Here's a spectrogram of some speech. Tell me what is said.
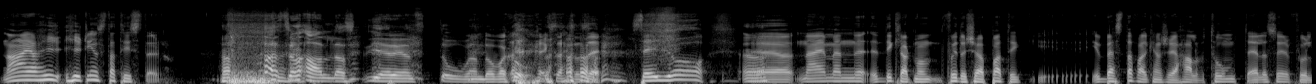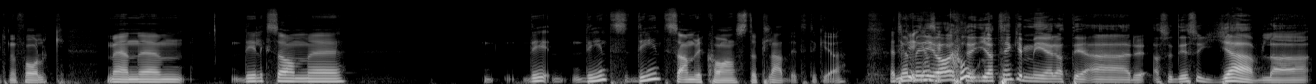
nej, jag har hyr, hyrt in statister. Som alla ger er en stående ovation? Exakt, de säger säg ja! Ja. Eh, nej men det är klart, man får ju då köpa att det i bästa fall kanske det är halvtomt, eller så är det fullt med folk. Men ehm, det är liksom... det, det, är inte, det är inte så amerikanskt och kladdigt tycker jag. Jag tycker Nej, det är men ganska jag, coolt. jag tänker mer att det är, alltså det är så jävla,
